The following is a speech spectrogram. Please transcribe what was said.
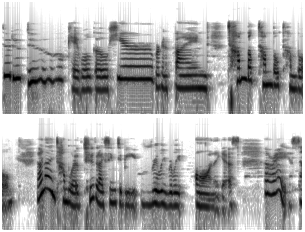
do do do. Okay, we'll go here. We're gonna find tumble, tumble, tumble. Now, in Tumblr, the two that I seem to be really, really on, I guess. All right, so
